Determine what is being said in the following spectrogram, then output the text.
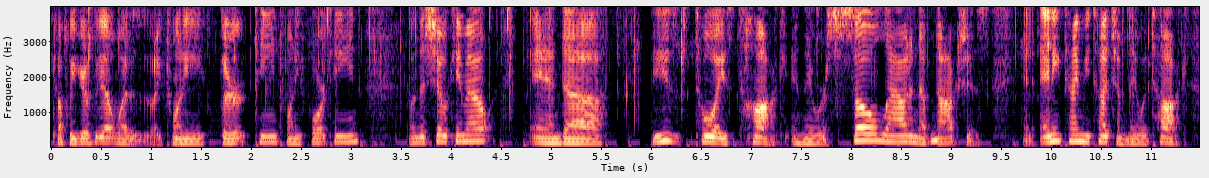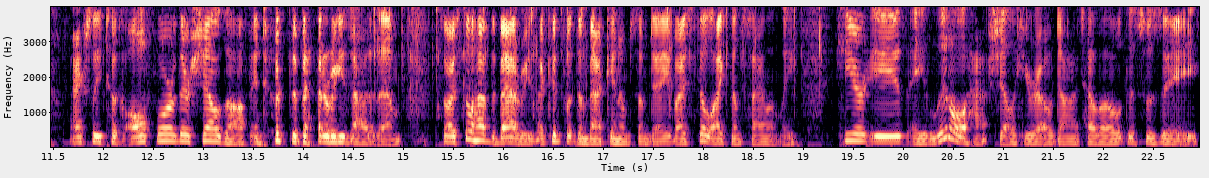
a couple years ago. What is it, like 2013, 2014, when this show came out? And uh, these toys talk, and they were so loud and obnoxious. And anytime you touch them, they would talk. I actually took all four of their shells off and took the batteries out of them. So I still have the batteries. I could put them back in them someday, but I still like them silently. Here is a little half-shell hero, Donatello. This was a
